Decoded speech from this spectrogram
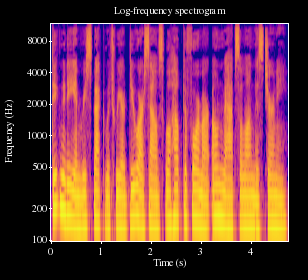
dignity, and respect which we are due ourselves will help to form our own maps along this journey.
